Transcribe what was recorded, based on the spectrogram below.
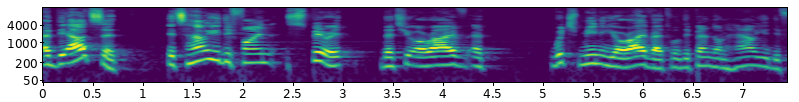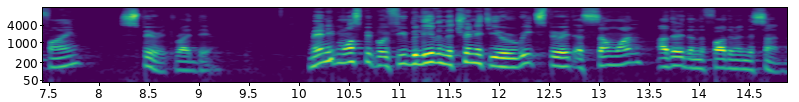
At the outset, it's how you define spirit that you arrive at, which meaning you arrive at will depend on how you define spirit right there. Many, most people, if you believe in the Trinity, you read spirit as someone other than the Father and the Son.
